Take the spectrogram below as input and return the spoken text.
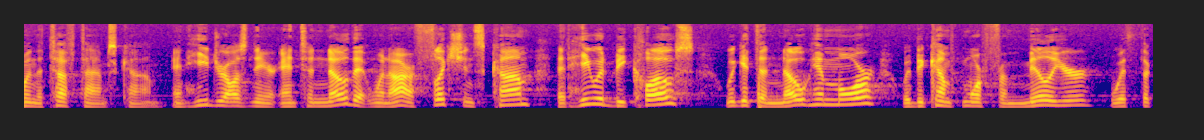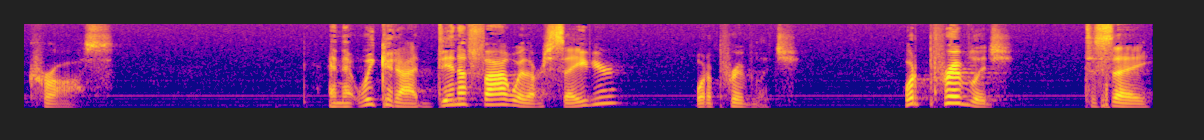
when the tough times come and he draws near. And to know that when our afflictions come that he would be close we get to know him more we become more familiar with the cross. And that we could identify with our savior what a privilege. What a privilege to say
